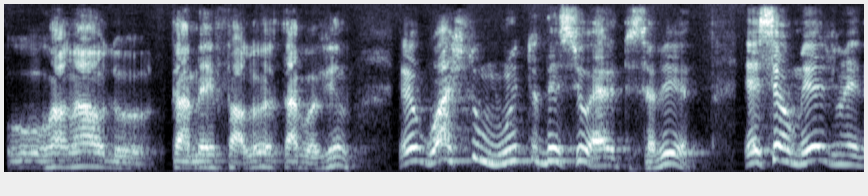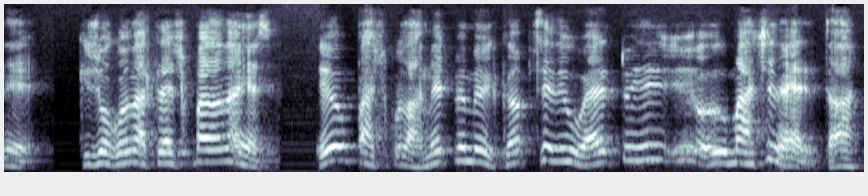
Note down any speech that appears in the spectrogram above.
o Ronaldo também falou, eu estava ouvindo. Eu gosto muito desse Wellington, sabia? Esse é o mesmo, René, que jogou no Atlético Paranaense. Eu, particularmente, meu meio campo seria o Wellington e, e o Martinelli, tá?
